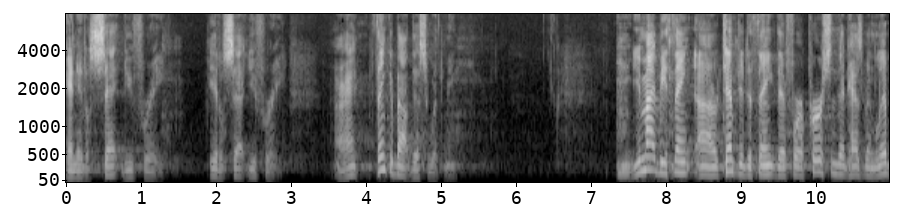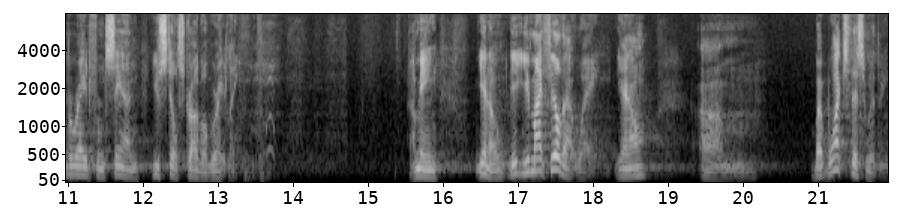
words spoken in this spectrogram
And it'll set you free. It'll set you free. All right? Think about this with me. You might be think, uh, tempted to think that for a person that has been liberated from sin, you still struggle greatly. I mean, you know, you might feel that way, you know. Um, but watch this with me.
